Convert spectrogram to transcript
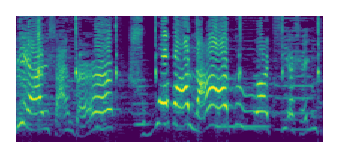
连山本说罢拉个起身家。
